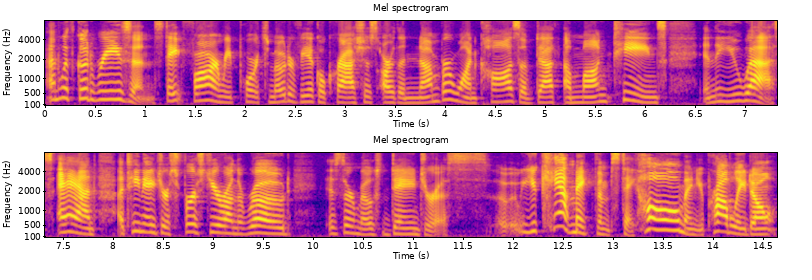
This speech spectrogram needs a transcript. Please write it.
And with good reason. State Farm reports motor vehicle crashes are the number one cause of death among teens in the U.S. And a teenager's first year on the road is their most dangerous Uh, you can't make them stay home and you probably don't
